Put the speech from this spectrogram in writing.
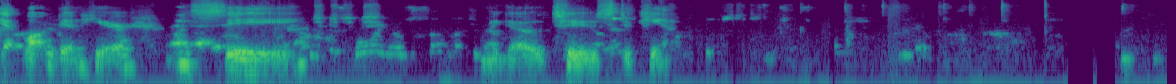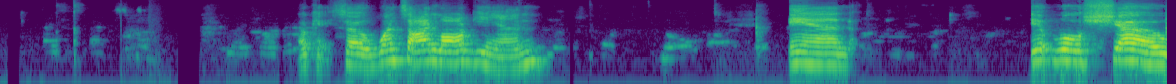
get logged in here. Let's see. Let me go to Stukent. Okay, so once I log in, and it will show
